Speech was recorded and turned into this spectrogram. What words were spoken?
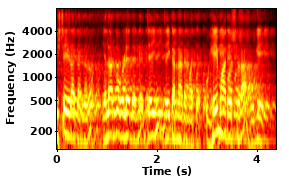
ಇಷ್ಟೇ ಹೇಳಕ್ಕಾಗಿದ್ರು ಎಲ್ಲರಿಗೂ ಒಳ್ಳೆಯದಾಗಲಿ ಜೈ ಜೈ ಕರ್ನಾಟಕ ಮಾತೆ. ಉಗೇ ಮಾದೇಶ್ವರ ಉಗೇ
